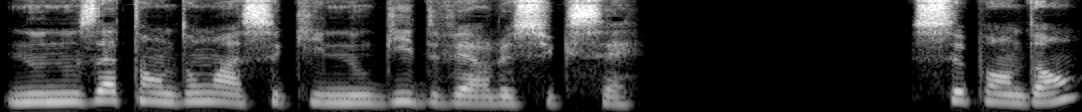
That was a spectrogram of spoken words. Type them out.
nous nous attendons à ce qu'il nous guide vers le succès. Cependant,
